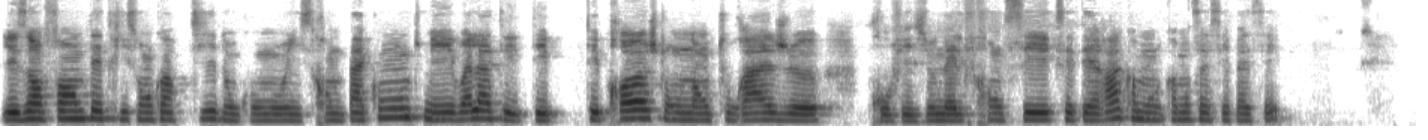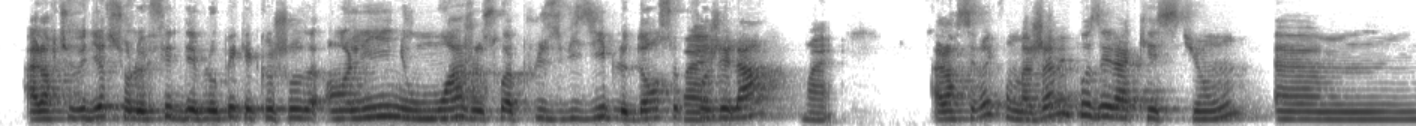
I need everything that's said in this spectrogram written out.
les enfants, peut-être, ils sont encore petits, donc ils ne se rendent pas compte, mais voilà, tes, tes, tes proches, ton entourage professionnel français, etc., comment, comment ça s'est passé? Alors, tu veux dire sur le fait de développer quelque chose en ligne où moi, je sois plus visible dans ce projet-là? Ouais. Alors, c'est vrai qu'on ne m'a jamais posé la question. Euh,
